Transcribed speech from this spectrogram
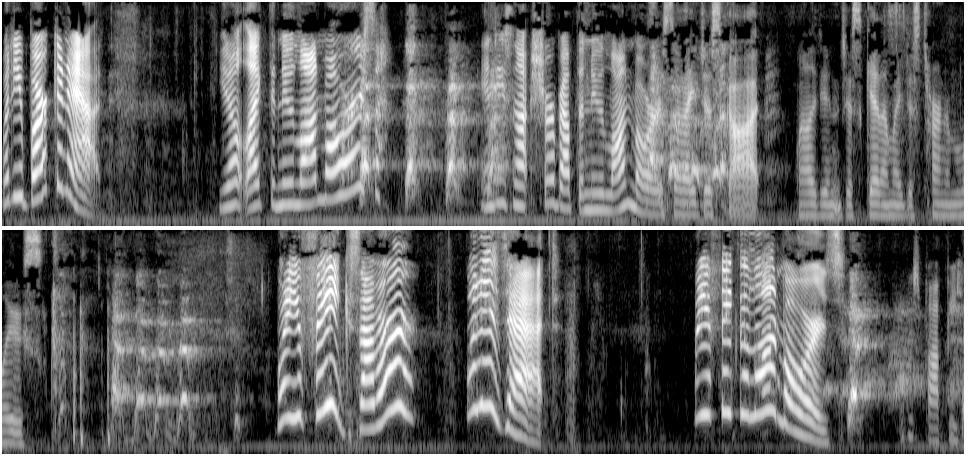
What are you barking at? You don't like the new lawnmowers? Indy's not sure about the new lawnmowers that I just got. Well, I didn't just get them, I just turned them loose. what do you think, Summer? What is that? What do you think the lawnmowers? Where's Poppy?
